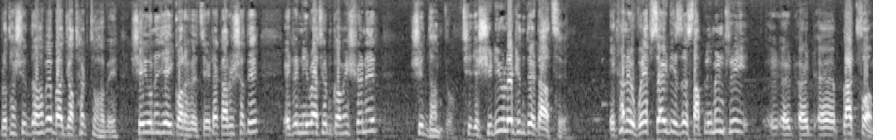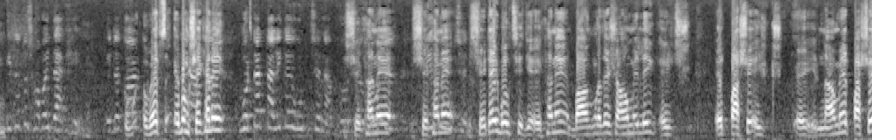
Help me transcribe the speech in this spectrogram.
প্রথাসিদ্ধ হবে বা যথার্থ হবে। সেই অনুযায়ী করা হয়েছে। এটা কারোর সাথে, এটা নির্বাচন কমিশনের সিদ্ধান্ত। সে যে শিডিউলে কিন্তু এটা আছে। এখানে website is a supplementary platform সবাই দেখে। এটা তো ওয়েবস- এবং সেখানে- ভোটার তালিকায় উঠছে না সেখানে সেখানে। সেটাই বলছি যে এখানে বাংলাদেশ আওয়ামী লীগ এই এর পাশে এই নামের পাশে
